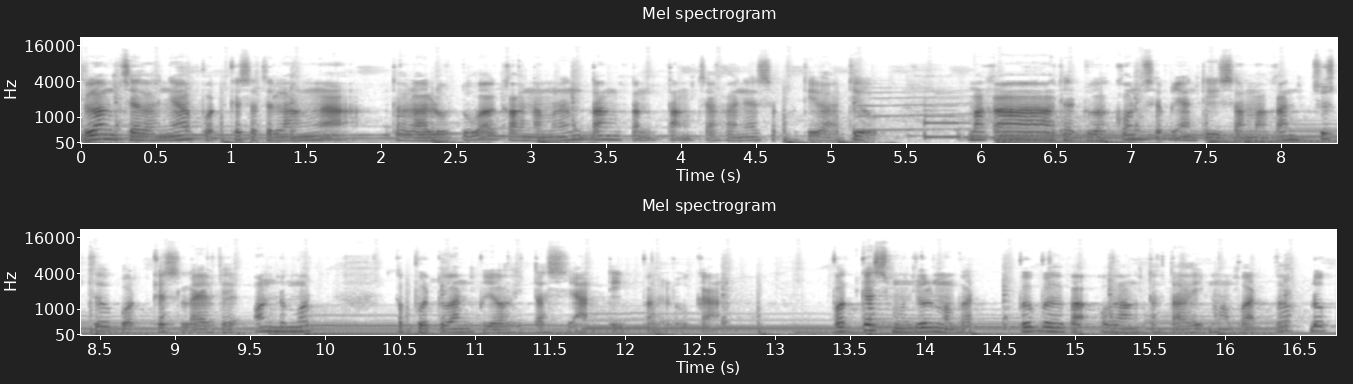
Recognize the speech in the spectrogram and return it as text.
Dalam caranya, podcast adalah nggak terlalu tua karena menentang tentang caranya seperti radio. Maka ada dua konsep yang disamakan justru podcast live dari on the mode kebutuhan prioritas yang diperlukan. Podcast muncul membuat beberapa orang tertarik membuat produk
